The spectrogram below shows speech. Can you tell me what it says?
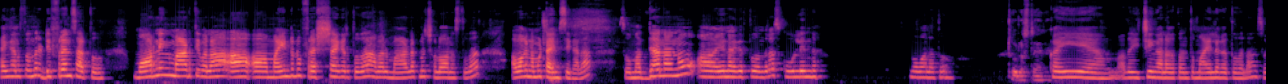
ಹೆಂಗೆ ಅಂದ್ರೆ ಡಿಫ್ರೆನ್ಸ್ ಆಗ್ತದೆ. ಮಾರ್ನಿಂಗ್ ಮಾಡ್ತೀವಲ್ಲ ಆ ಮೈಂಡ್ನು ಫ್ರೆಶ್ ಆಗಿರ್ತದೆ ಆಮೇಲೆ ಮಾಡ್ಲಿಕ್ಕೂ ಚಲೋ ಅನಿಸ್ತದ. ಅವಾಗ ನಮಗೆ ಟೈಮ್ ಸಿಗಲ್ಲ. ಸೊ ಮಧ್ಯಾಹ್ನನೂ ಏನಾಗಿರ್ತದೆ ಅಂದ್ರೆ ಸ್ಕೂಲಿಂದ ಇದೆ. ಕೈ ಅದು ಇಚ್ಚಿಂಗ್ ಆಲಾಗತ್ತಂತ ಮಾಯ್ಲಾಗತ್ತದಲ್ಲ ಸೊ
